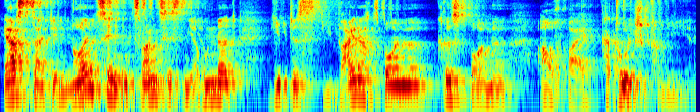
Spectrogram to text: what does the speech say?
Erst seit dem 19. und 20. Jahrhundert gibt es die Weihnachtsbäume, Christbäume auch bei katholischen Familien.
